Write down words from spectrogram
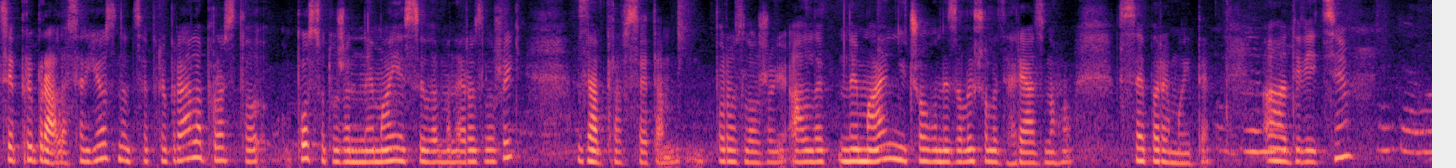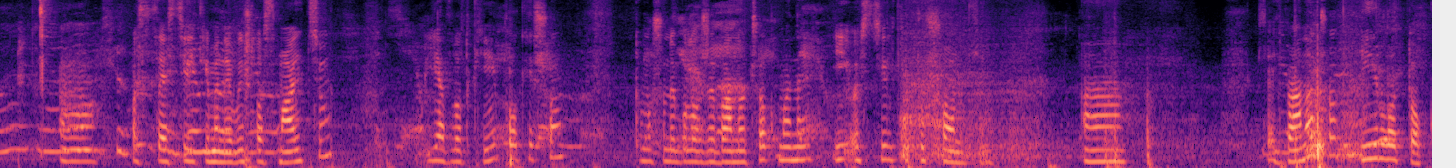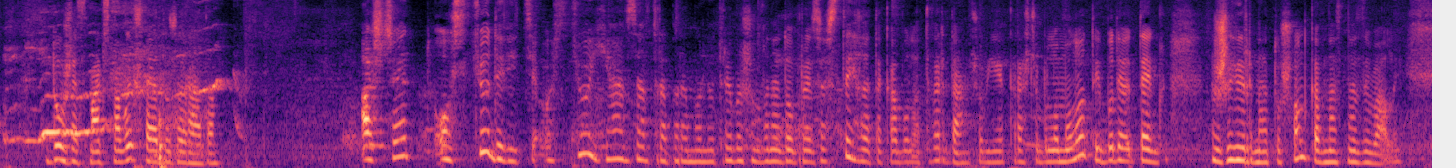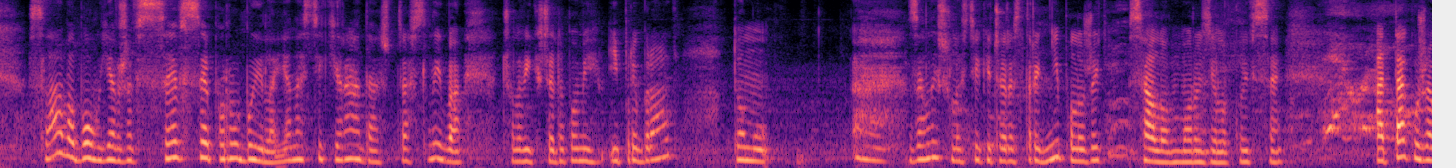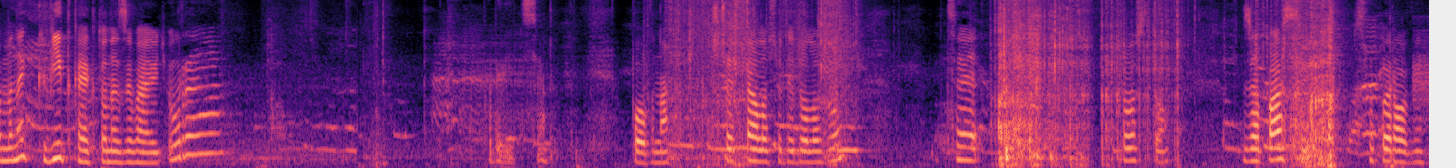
Це прибрала, серйозно, це прибрала. Просто посуд уже немає сили мене розложити. Завтра все там порозложую, але немає нічого, не залишилось грязного. Все перемите. А, дивіться, а, ось це стільки мене вийшло смальцю. Я в лотки поки що, тому що не було вже баночок в мене. І ось стільки тушонки. А, 5 баночок і лоток. Дуже смачно вийшла, я дуже рада. А ще ось цю, дивіться, ось цю я завтра перемолю. Треба, щоб вона добре застигла, така була тверда, щоб її краще було молоти. І буде так жирна тушонка в нас називали. Слава Богу, я вже все-все поробила. Я настільки рада, щаслива. Чоловік ще допоміг і прибрати. Тому ех, залишилось тільки через три дні положити сало в морозиловку і все. А так уже мене квітка, як то називають. Ура! Подивіться, повна. Ще стало сюди доложу. Це просто запаси суперові.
